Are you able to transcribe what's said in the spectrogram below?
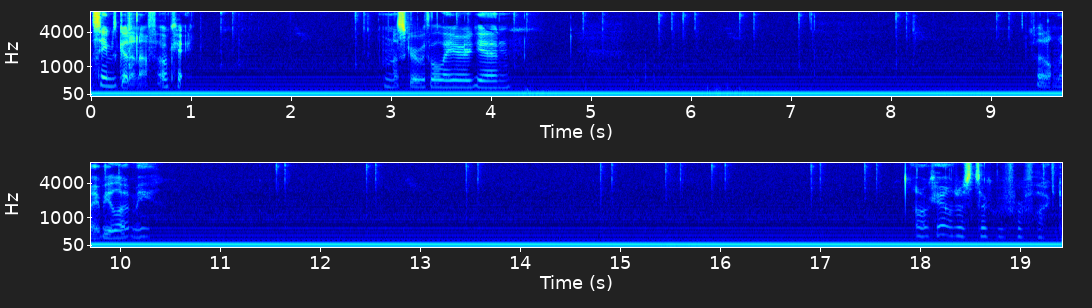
Seems good enough. Okay. I'm gonna screw with the layer again. If it'll maybe let me. Okay, I'll just stick with reflect.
